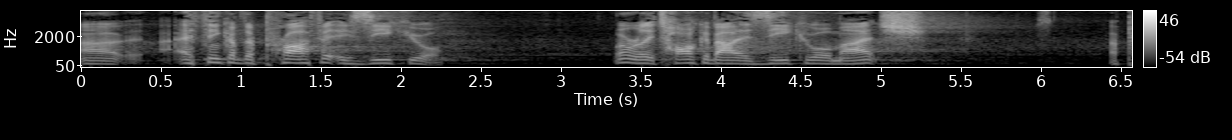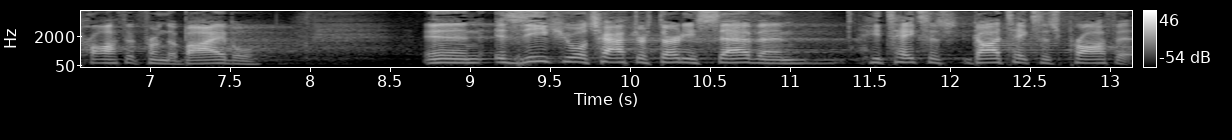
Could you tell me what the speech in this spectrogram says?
Uh, I think of the prophet Ezekiel. We don't really talk about Ezekiel much, a prophet from the Bible. In Ezekiel chapter 37, he takes his, God takes his prophet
